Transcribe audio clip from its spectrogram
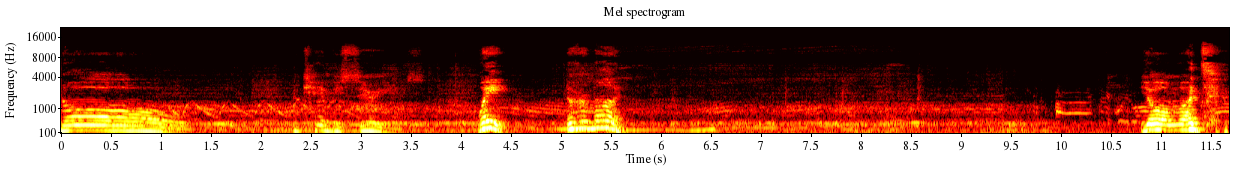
No! You can't be serious. Wait! Never mind. Yo, what?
